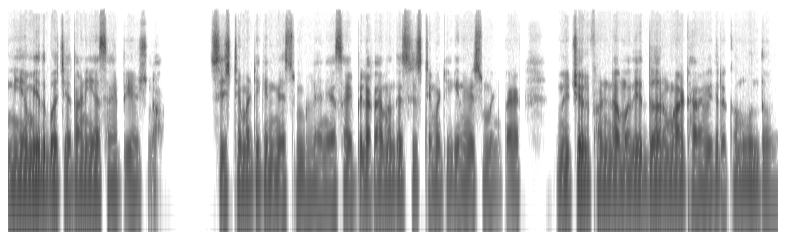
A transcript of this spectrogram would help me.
नियमित बचत आणि एस-आय-पी योजना. सिस्टमॅटिक इन्व्हेस्टमेंट प्लॅन. एस-आय-पीला काय म्हणतात सिस्टमॅटिक इन्व्हेस्टमेंट प्लॅन. म्युच्युअल फंडामध्ये दरमहा ठराविक रक्कम गुंतवणे.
